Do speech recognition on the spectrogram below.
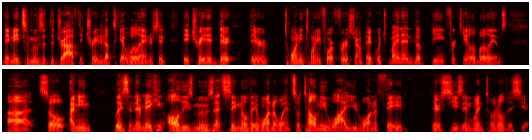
They made some moves at the draft. They traded up to get Will Anderson. They traded their their 2024 first round pick, which might end up being for Caleb Williams. Uh, so I mean, listen, they're making all these moves that signal they want to win. So tell me why you'd want to fade their season win total this year.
